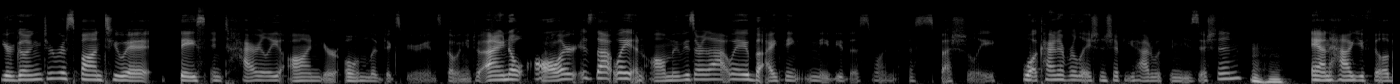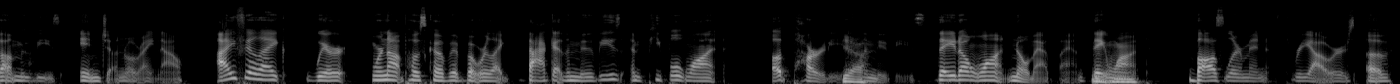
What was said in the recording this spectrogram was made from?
you're going to respond to it based entirely on your own lived experience going into it. And I know all art is that way and all movies are that way, but I think maybe this one especially what kind of relationship you had with the musician Mm-hmm. and how you feel about movies in general right now. I feel like we're we're not post COVID, but we're like back at the movies and people want a party Yeah. at the movies. They don't want Nomadland. They Mhm. want Baz Luhrmann three hours of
